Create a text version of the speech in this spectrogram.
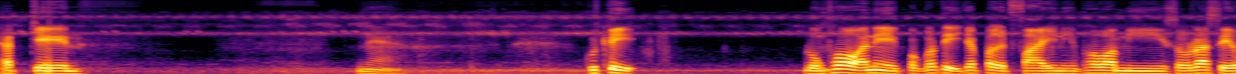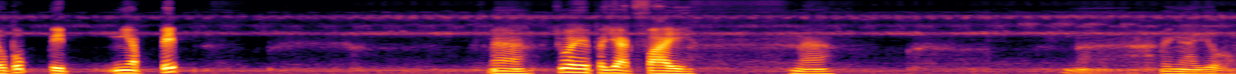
ชัดเจน เนี่ย กุฏิหลวงพ่ออเนกปกติจะเปิดไฟนี่ เพราะว่ามีโซลาเซลล์ปุ๊บปิดเงียบปิ๊บนะช่วยประหยัดไฟนะนะ ไม่ไงโยม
